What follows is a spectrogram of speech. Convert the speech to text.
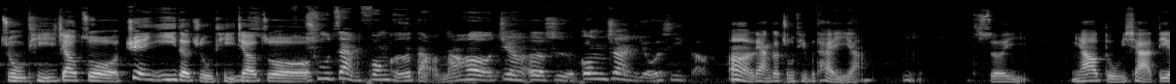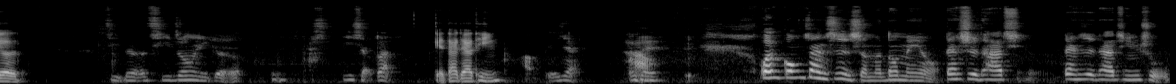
主题叫做卷一的主题叫做出战风和岛，然后卷二是攻占游戏岛，嗯，两个主题不太一样，嗯，所以你要读一下第二。集的其中一个一小段给大家听。好，等一下。好。Okay. 关公战士什么都没有，但是他清，但是他清楚，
